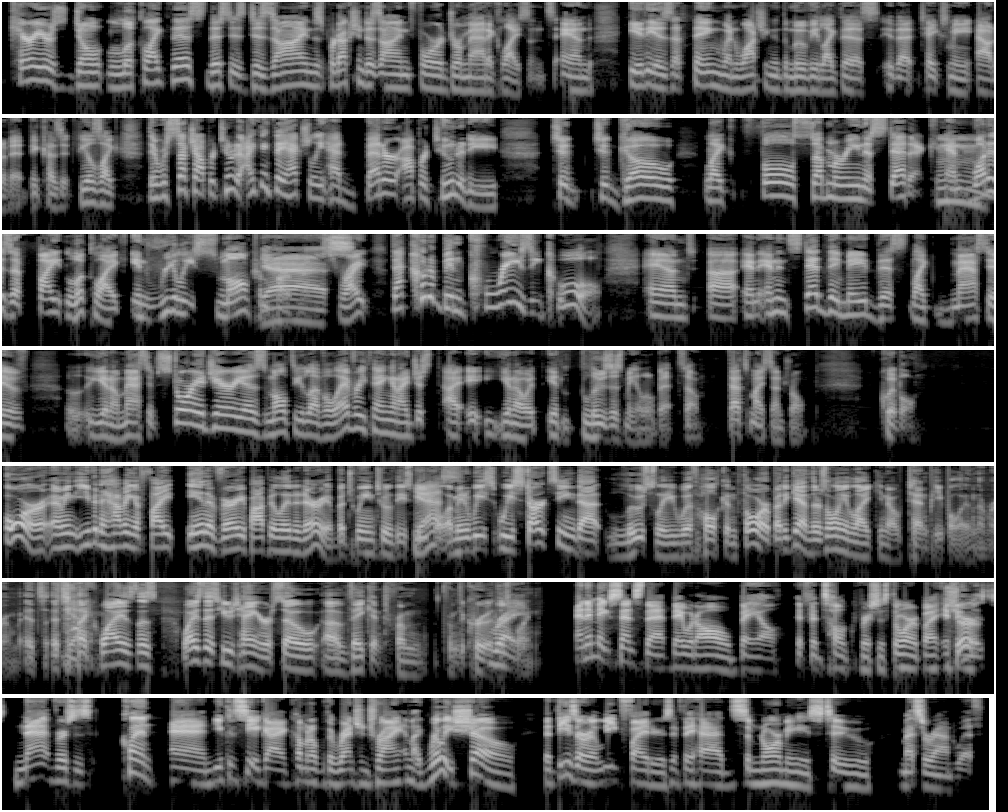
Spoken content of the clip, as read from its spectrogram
carriers don't look like this. This is designed, this production designed for dramatic license. And it is a thing when watching the movie like this that takes me out of it because it feels like there was such opportunity. I think they actually had better opportunity to to go like full submarine aesthetic. And Mm. what does a fight look like in really small compartments, Yes. right? That could have been crazy cool. And uh and and instead they made this like massive you know massive storage areas multi-level everything and i just i it, you know it, it loses me a little bit so that's my central quibble Or, I mean, even having a fight in a very populated area between two of these people. Yes. I mean, we we start seeing that loosely with Hulk and Thor, but again, there's only like you know ten people in the room. It's it's Yeah. like why is this why is this huge hangar so uh, vacant from from the crew at Right. this point? and it makes sense that they would all bail if it's Hulk versus Thor. But if Sure. it was Nat versus Clint, and you could see a guy coming up with a wrench and trying and like really show that these are elite fighters if they had some normies to mess around with.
